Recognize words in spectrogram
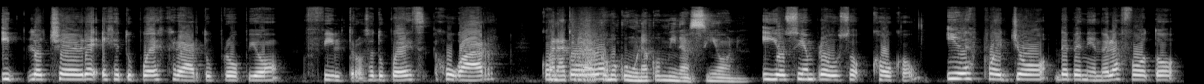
y lo chévere es que tú puedes crear tu propio filtro, o sea, tú puedes jugar con Para todo. crear como con una combinación. y yo siempre uso Coco. Y después yo, dependiendo de la foto,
